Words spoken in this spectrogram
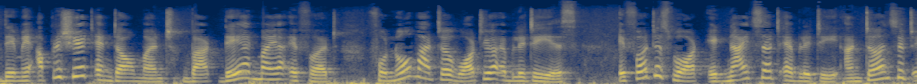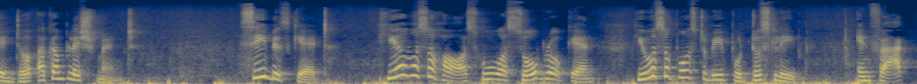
They may appreciate endowment, but they admire effort, for no matter what your ability is, effort is what ignites that ability and turns it into accomplishment. Seabiscuit. Here was a horse who was so broken he was supposed to be put to sleep. In fact,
